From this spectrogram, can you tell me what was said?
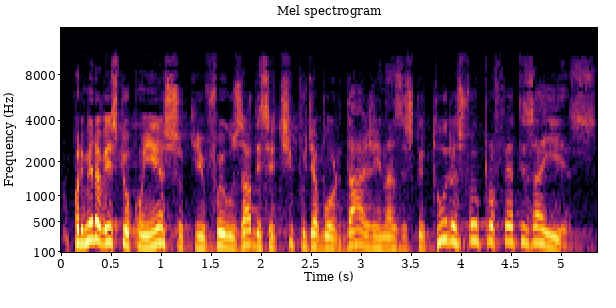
A primeira vez que eu conheço que foi usado esse tipo de abordagem nas Escrituras foi o profeta Isaías.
